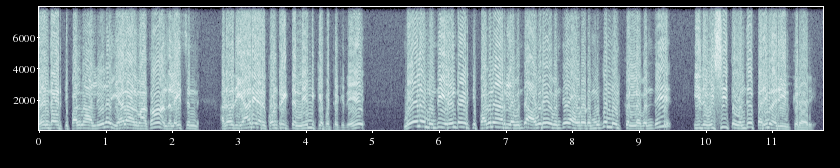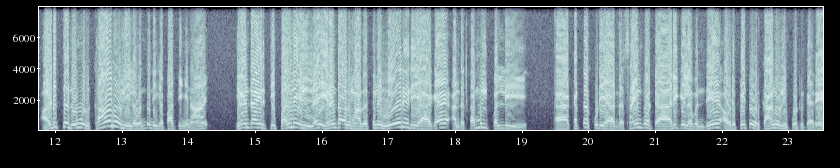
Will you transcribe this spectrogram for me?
இரண்டாயிரத்தி பதினாலுல ஏழாவது மாதம் அந்த லைசன்ஸ் அதாவது யார் யார் கான்ட்ராக்டர் நியமிக்கப்பட்டிருக்குது. மேலும் வந்து இரண்டாயிரத்தி பதினாறுல வந்து அவரே வந்து அவரோட முகநூல்கள்ல வந்து இந்த விஷயத்தை வந்து பரிமாறி இருக்கிறாரு அடுத்தது ஒரு காணொலியில வந்து நீங்க பாத்தீங்கன்னா இரண்டாயிரத்தி பதினேழுல இரண்டாவது மாதத்துல நேரடியாக அந்த தமிழ் பள்ளி கட்டக்கூடிய அந்த சைன்போர்ட் அருகில வந்து அவர் போயிட்டு ஒரு காணொலி போட்டிருக்காரு.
